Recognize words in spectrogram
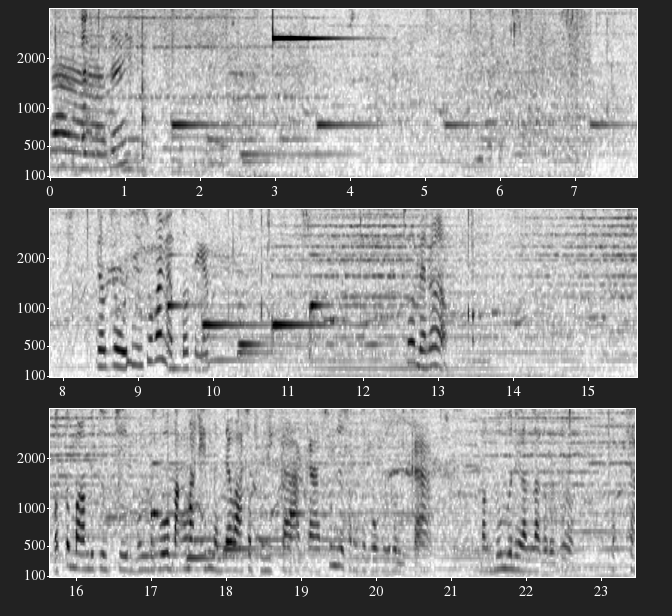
하나, 둘. 여기 오신 소감이 어떠세요? 처음에는 어떤 마음이 들지 모르고 막막했는데 와서 보니까 아까 소녀상도 보고 그러니까 막 눈물이 날라 그러고 벅차.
